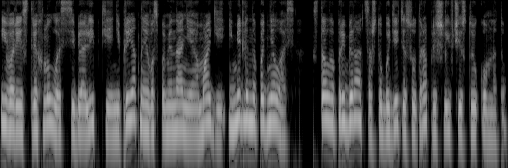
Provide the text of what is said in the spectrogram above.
Ивари стряхнула с себя липкие, неприятные воспоминания о магии и медленно поднялась, стала прибираться, чтобы дети с утра пришли в чистую комнату.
